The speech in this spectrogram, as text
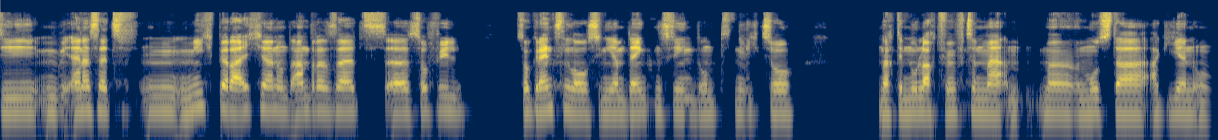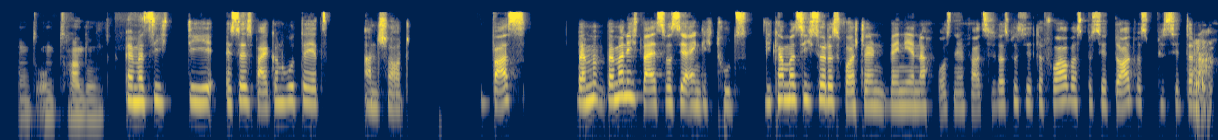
die einerseits mich bereichern und andererseits äh, so viel so grenzenlos in ihrem Denken sind und nicht so nach dem 0815-Muster agieren und, und, und handeln. Wenn man sich die SOS Balkanroute jetzt anschaut, was, wenn man, wenn man nicht weiß, was ihr eigentlich tut, wie kann man sich so das vorstellen, wenn ihr nach Bosnien fahrt? Was passiert davor, was passiert dort, was passiert danach?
